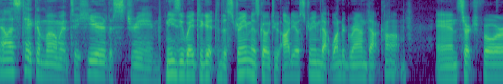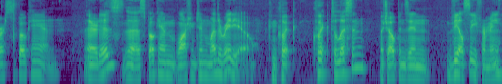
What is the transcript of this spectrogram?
Now let's take a moment to hear the stream. An easy way to get to the stream is go to audiostream.wunderground.com and search for Spokane. There it is, the Spokane, Washington Weather Radio. You can click click to listen, which opens in VLC for me,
